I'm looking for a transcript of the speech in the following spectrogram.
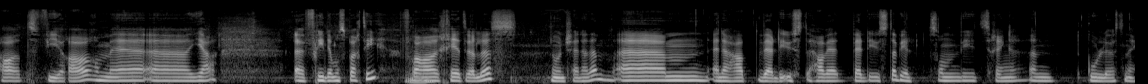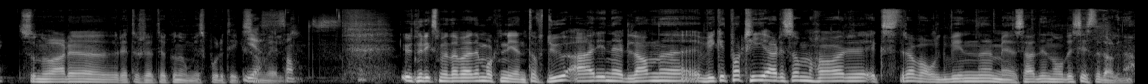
hatt fire år med eh, ja, eh, Fridomsparti fra Red Redvelles. Noen kjenner dem. Det har vært veldig ustabil, som vi trenger en god løsning. Så nå er det rett og slett økonomisk politikk som yes, gjelder? Sant. Utenriksmedarbeider Morten Jentoff, du er i Nederland. Hvilket parti er det som har ekstra valgvinn med seg nå de siste dagene?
